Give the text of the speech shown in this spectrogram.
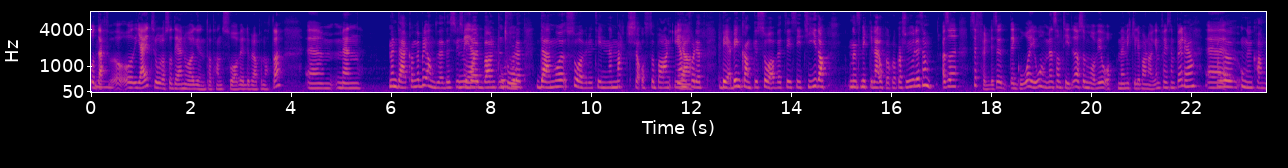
Og, derf- og og jeg tror også det er noe av grunnen til at han sov veldig bra på natta. Um, men Men der kan det bli annerledes hvis Med du får barn to. to. For der må soverutinene matche også barn én. Ja. fordi at babyen kan ikke sove til si ti, da. Mens Mikkel er oppe klokka sju, liksom. Altså, selvfølgelig, så det går jo, men samtidig da, så må vi jo opp med Mikkel i barnehagen, f.eks. Ja. Eh, Altså, ungen kan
